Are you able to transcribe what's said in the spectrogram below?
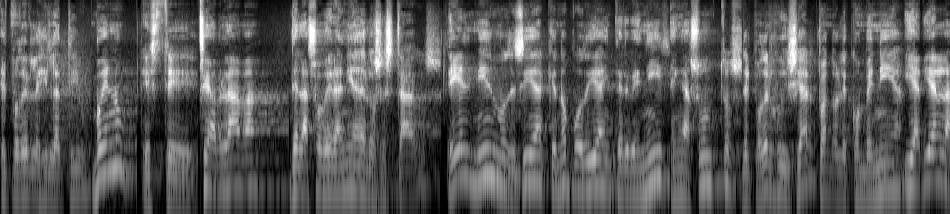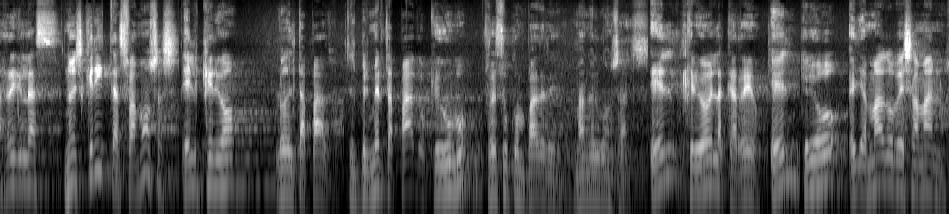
el Poder Legislativo. Bueno, este, se hablaba de la soberanía de los estados. Él mismo decía que no podía intervenir en asuntos del Poder Judicial cuando le convenía y habían las reglas no escritas, famosas. Él creó lo del tapado. El primer tapado que hubo fue su compadre Manuel González. Él creó el acarreo, él creó el llamado besamanos,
